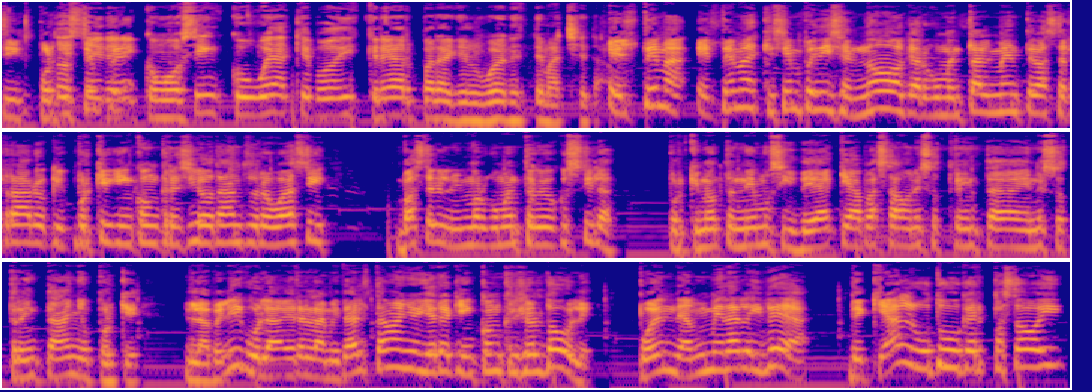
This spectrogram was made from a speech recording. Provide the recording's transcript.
Sí, porque Entonces siempre- tenéis como cinco weas que podéis crear para que el weón esté machetado. el tema, el tema es que siempre dicen, no, que argumentalmente va a ser raro, que por qué King Kong creció tanto, otra wea así. Va a ser el mismo argumento que Godzilla. Porque no tenemos idea qué ha pasado en esos 30, en esos 30 años, porque la película era la mitad del tamaño y ahora King Kong creció el doble. Por ende, a mí me da la idea de que algo tuvo que haber pasado ahí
